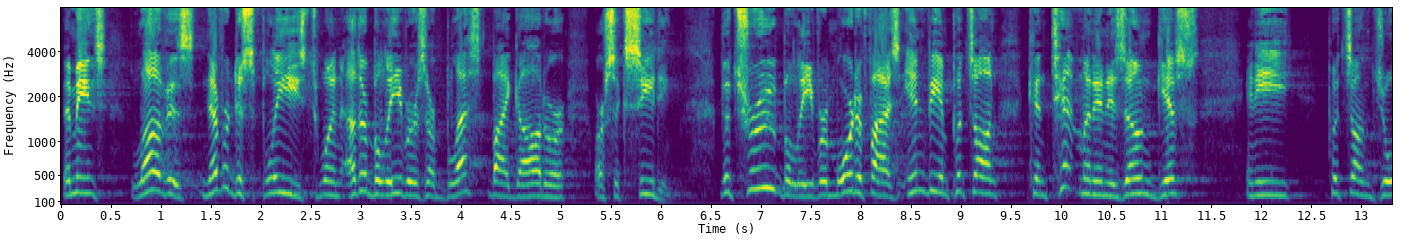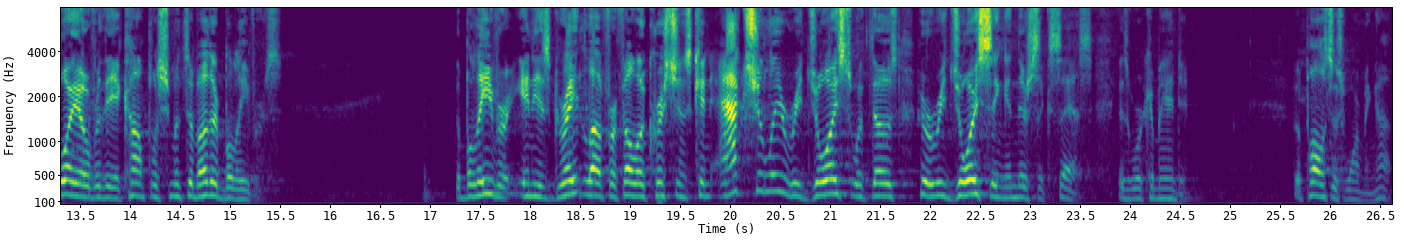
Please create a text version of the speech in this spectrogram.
That means love is never displeased when other believers are blessed by God or are succeeding. The true believer mortifies envy and puts on contentment in his own gifts, and he puts on joy over the accomplishments of other believers. The believer, in his great love for fellow Christians, can actually rejoice with those who are rejoicing in their success, as we're commanded. But Paul's just warming up.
